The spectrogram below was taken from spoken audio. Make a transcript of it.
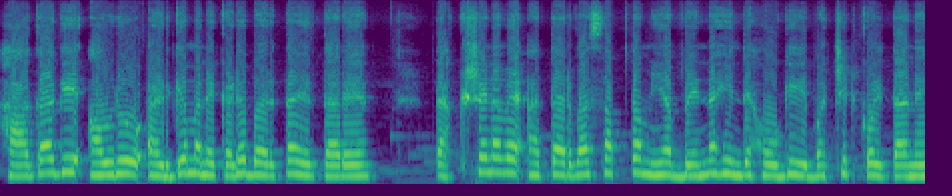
ಹಾಗಾಗಿ ಅವರು ಅಡ್ಗೆ ಮನೆ ಕಡೆ ಬರ್ತಾ ಇರ್ತಾರೆ. ತಕ್ಷಣವೇ ಅಥರ್ವ ಸಪ್ತಮಿಯ ಬೆನ್ನ ಹಿಂದೆ ಹೋಗಿ ಬಚ್ಚಿಟ್ಕೊಳ್ತಾನೆ.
